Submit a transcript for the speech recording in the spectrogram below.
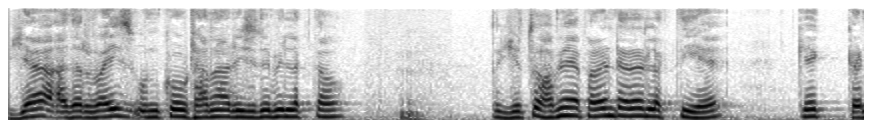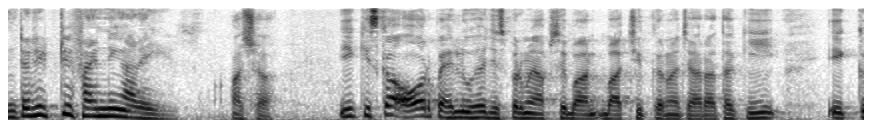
या अदरवाइज़ उनको उठाना रीजनेबल लगता हो। हम्म। तो ये तो हमें अपेरेंट एरर लगती है कि कंट्रडिक्टरी फाइंडिंग आ रही है। अच्छा। ये किसका और पहलू है जिस पर मैं आपसे बातचीत करना चाह रहा था कि एक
